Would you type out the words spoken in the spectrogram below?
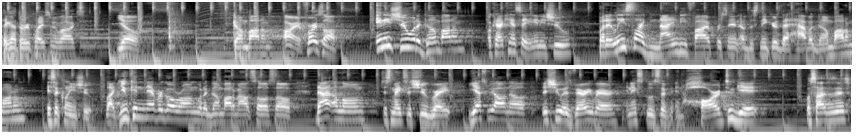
They got the replacement box. Yo, gum bottom. All right, first off, any shoe with a gum bottom, okay, I can't say any shoe, but at least like 95% of the sneakers that have a gum bottom on them, it's a clean shoe. Like you can never go wrong with a gum bottom outsole. So that alone just makes the shoe great. Yes, we all know this shoe is very rare and exclusive and hard to get. What size is this?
